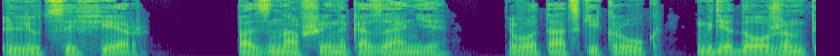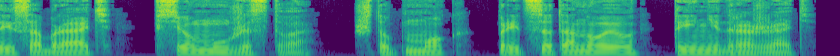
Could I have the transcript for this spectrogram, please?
Люцифер, познавший наказание. Вот адский круг, где должен ты собрать все мужество чтоб мог пред сатаною ты не дрожать.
